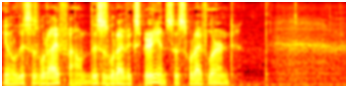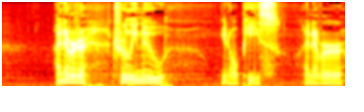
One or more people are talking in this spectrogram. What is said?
You know, this is what I've found. This is what I've experienced. This is what I've learned. I never truly knew, you know, peace. I never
